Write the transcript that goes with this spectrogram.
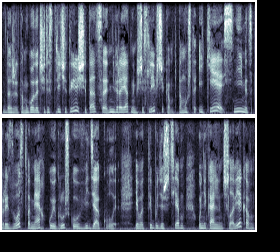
даже там года через 3-4 считаться невероятным счастливчиком, потому что Икея снимет с производства мягкую игрушку в виде акулы. И вот ты будешь тем уникальным человеком,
